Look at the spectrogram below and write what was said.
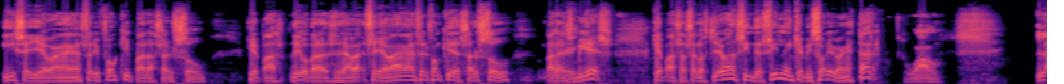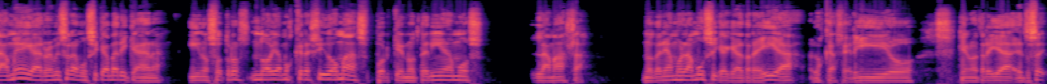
Y se llevan a Gangster y Funky para Salsoul. ¿Qué pasa? Digo, para, se, se llevan a Gangster y Funky de Salsoul para. SBS. ¿Qué pasa? Se los llevan sin decirle en qué emisora iban a estar. Wow. La Mega era una emisora de música americana y nosotros no habíamos crecido más porque no teníamos la masa. No teníamos la música que atraía los caseríos, que no atraía. Entonces,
